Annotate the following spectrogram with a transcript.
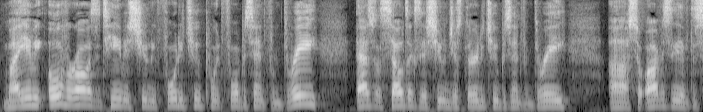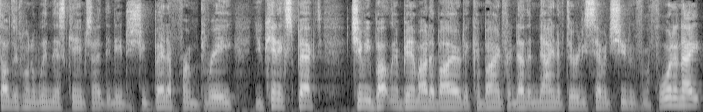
Miami overall as a team is shooting 42.4% from three. As for the Celtics, they're shooting just 32% from three. Uh, so obviously, if the Celtics want to win this game tonight, they need to shoot better from three. You can expect Jimmy Butler and Bam Adebayo to combine for another 9 of 37 shooting from the floor tonight.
